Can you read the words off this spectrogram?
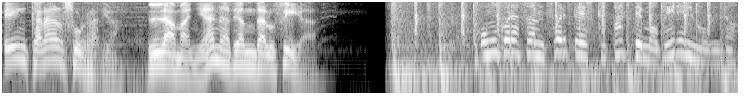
en Canal Sur Radio. La mañana de Andalucía. Un corazón fuerte es capaz de mover el mundo.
